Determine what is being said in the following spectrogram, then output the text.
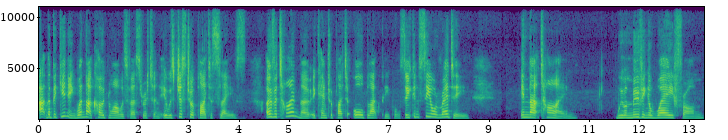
at the beginning, when that Code Noir was first written, it was just to apply to slaves. Over time, though, it came to apply to all black people. So you can see already in that time, we were moving away from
